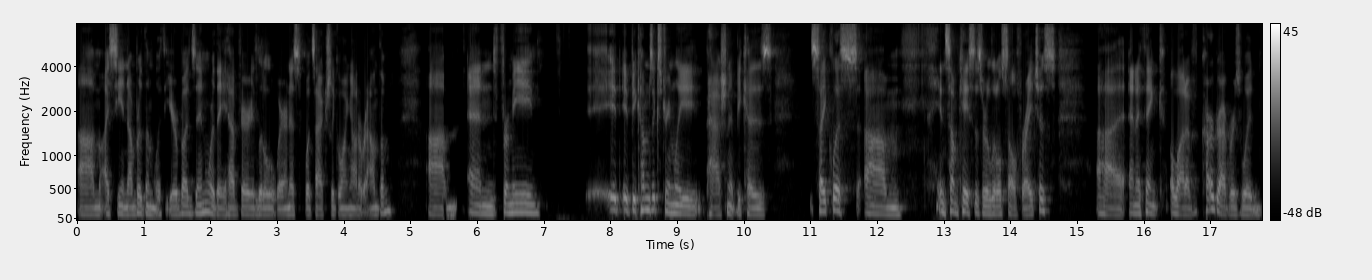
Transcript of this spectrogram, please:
um, I see a number of them with earbuds in where they have very little awareness of what's actually going on around them. Um, and for me, it, it, becomes extremely passionate because cyclists, um, in some cases, are a little self righteous. Uh, and I think a lot of car drivers would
